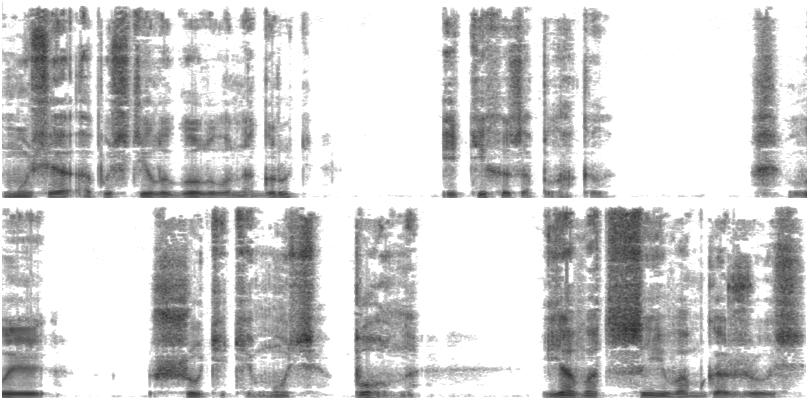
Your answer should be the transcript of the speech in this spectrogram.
Муся опустила голову на грудь и тихо заплакала. — Вы шутите, Муся, полно. Я в отцы вам гожусь.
